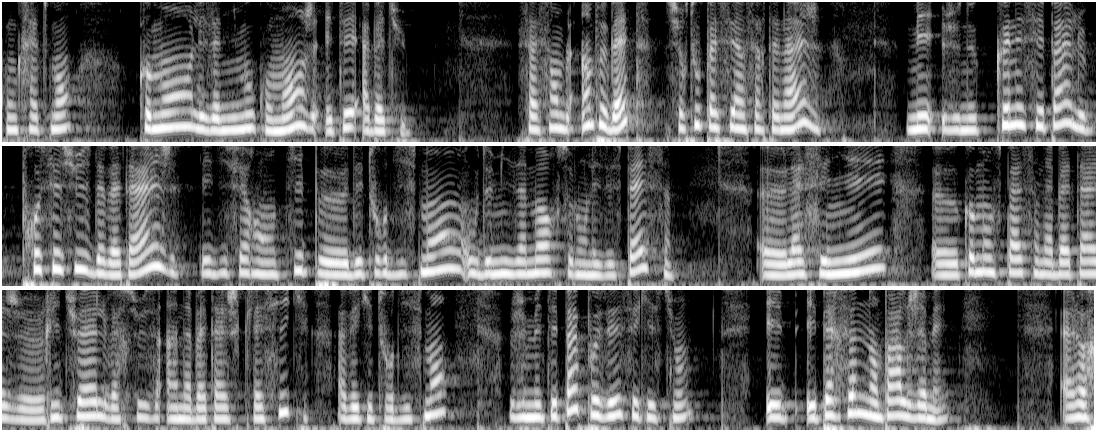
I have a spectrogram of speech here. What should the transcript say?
concrètement comment les animaux qu'on mange étaient abattus. Ça semble un peu bête, surtout passé un certain âge, mais je ne connaissais pas le processus d'abattage, les différents types euh, d'étourdissement ou de mise à mort selon les espèces, euh, la saignée, euh, comment se passe un abattage rituel versus un abattage classique avec étourdissement. Je ne m'étais pas posé ces questions et, personne n'en parle jamais. Alors,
